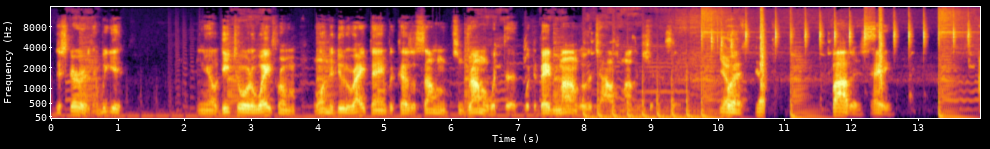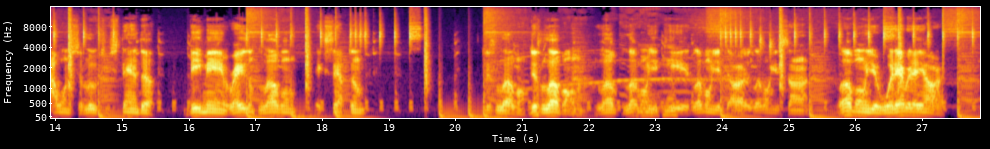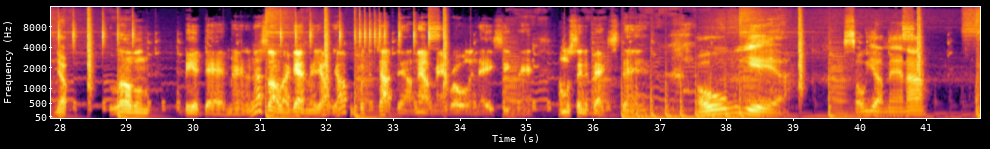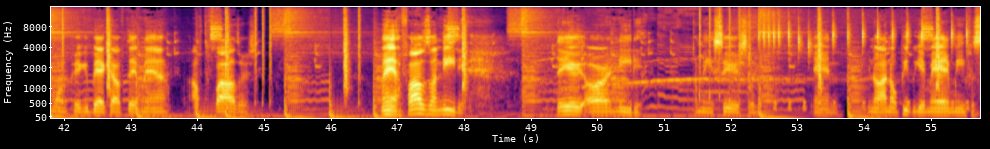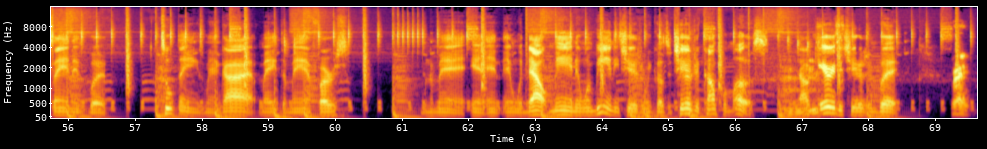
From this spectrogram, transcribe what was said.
discouraged and we get, you know, detoured away from wanting to do the right thing because of some some drama with the with the baby moms or the child's mother, should I say. Yep. But yep. fathers, hey, I want to salute you. Stand up. Be men. Raise them. Love them. Accept them. Just love them. Just love on them. Love, love on your mm-hmm. kids. Love on your daughters. Love on your sons. Love on your whatever they are. Yep. Love them. Be a dad, man. And that's all I got, man. Y'all, y'all can put the top down now, man. Rolling the AC, man. I'm gonna send it back to Stan. Oh yeah. So yeah, man. I I want to piggyback off that, man off the fathers. Man, fathers are needed. They are needed. I mean, seriously. And you know, I know people get mad at me for saying this, but two things, man. God made the man first. When the man and, and and without men, there wouldn't be any children because the children come from us. Mm-hmm. Now carry the children, but right,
